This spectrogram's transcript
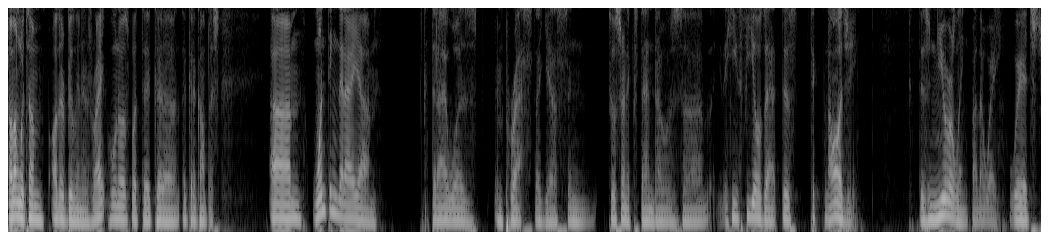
along with some other billionaires, right? Who knows what they could uh, they could accomplish. Um, one thing that I um, that I was impressed, I guess, and to a certain extent. I was uh, he feels that this technology, this Neuralink, by the way, which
